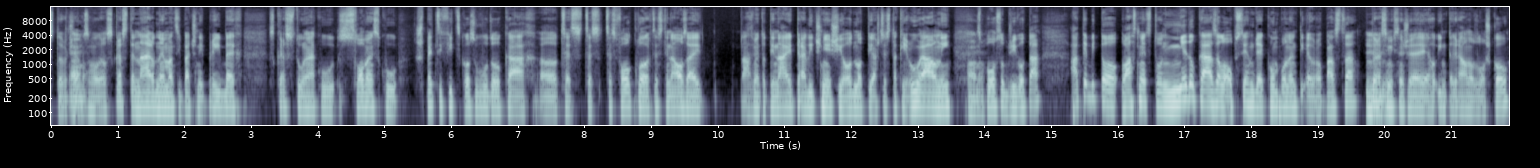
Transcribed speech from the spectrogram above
storočie, ako som hovoril, skrz ten národný emancipačný príbeh, skrz tú nejakú slovenskú špecifickosť v úvodzovkách, cez, cez, cez folklór, cez tie naozaj nazvime to tie najtradičnejšie hodnoty až cez taký rurálny ano. spôsob života. A keby to vlastníctvo nedokázalo obsiahnuť aj komponenty európanstva, mm-hmm. ktoré si myslím, že je jeho integrálnou zložkou,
